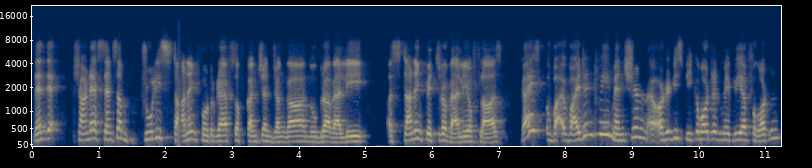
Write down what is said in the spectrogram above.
Then the Shande has sent some truly stunning photographs of Kanchenjunga, Nubra Valley, a stunning picture of Valley of Flowers. Guys, why, why didn't we mention uh, or did we speak about it? Maybe I've forgotten.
